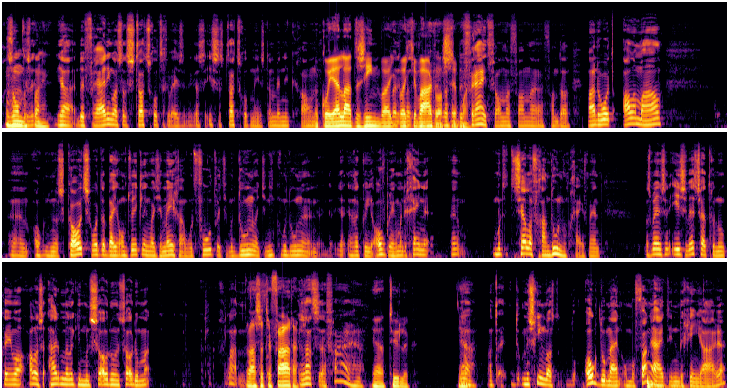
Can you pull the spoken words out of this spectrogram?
Gezonde spanning. Ja, de bevrijding was dat startschot geweest. En Als eerste startschot mis, dan ben ik gewoon... Dan kon jij laten zien wat, wa- wat je wa- waard wa- was, zeg ik maar. bevrijd van, eh, van, eh, van dat. Maar er hoort allemaal, ehm, ook nu als coach, hoort er bij je ontwikkeling wat je meegaat, moet voelt, wat je moet doen, wat je niet moet doen. En, en dat kun je overbrengen. Maar degene eh, moet het zelf gaan doen op een gegeven moment. Als mensen een eerste wedstrijd gaan doen, kan je wel alles uitmelken. Je moet zo doen en zo doen. Maar laat, Laat ze het ervaren. laat ze ervaren. Ja, tuurlijk. Ja. Ja. want eh, misschien was het ook door mijn onbevangenheid in de beginjaren,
